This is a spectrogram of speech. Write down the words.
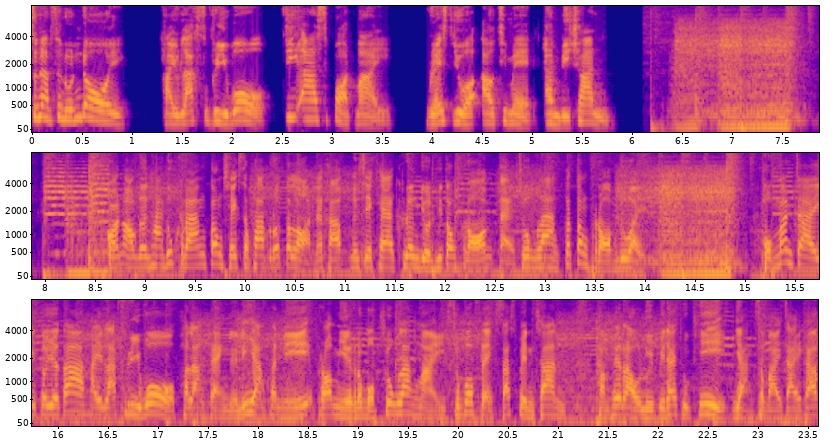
สนับสนุนโดย Hilux Frevo GR Sport ใหม่ Race Your Ultimate Ambition ก่อนออกเดินทางทุกครั้งต้องเช็คสภาพรถตลอดนะครับ ไม่ใช่แค่เครื่องยนต์ที่ต้องพร้อม แต่ช่วงล่างก็ต้องพร้อมด้วย ผมมั่นใจ Toyota Hilux Revo พลังแต่งเหนือนิยามคันนี้ เพราะมีระบบช่วงล่างใหม่ Super Flex Suspension ทำให้เราลุยไปได้ทุกที่อย่างสบายใจครับ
